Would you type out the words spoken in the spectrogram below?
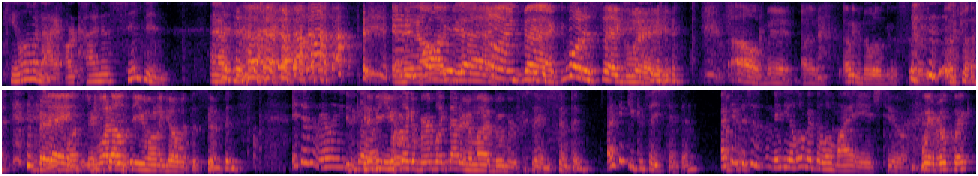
Caleb and I are kind of simping after. And he it all it gets back. joined back. What a segue. oh man, I don't, I don't even know what I was gonna say. I'm very Jay, flustered. what else do you want to go with the simpin? It doesn't really need Is to go can it be used like a verb like that, or am I a boomer for saying simpin? I think you could say simping. I think this is maybe a little bit below my age too. Wait, real quick.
